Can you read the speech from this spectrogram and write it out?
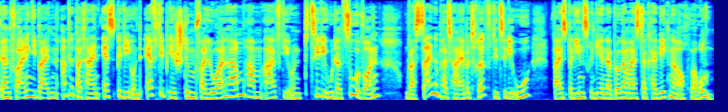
Während vor allen Dingen die beiden Ampelparteien SPD und FDP Stimmen verloren haben, haben AfD und CDU dazu gewonnen. Und was seine Partei betrifft, die CDU, weiß Berlins regierender Bürgermeister Kai Wegner auch warum.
